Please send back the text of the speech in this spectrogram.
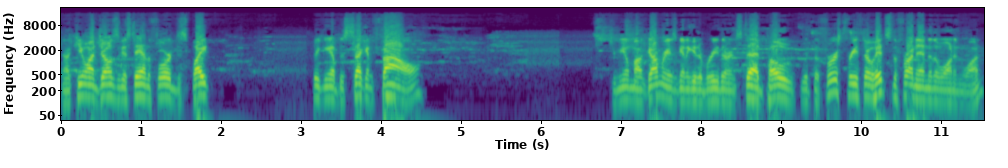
Now, Kewan Jones is going to stay on the floor despite picking up his second foul. Jameel Montgomery is going to get a breather instead. Poe with the first free throw hits the front end of the one and one.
